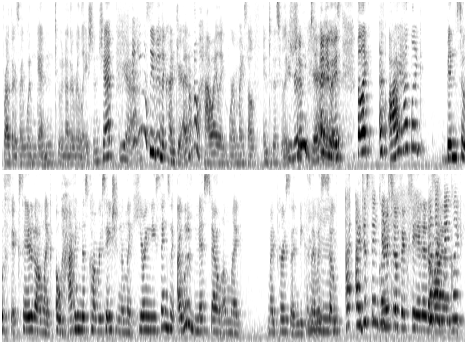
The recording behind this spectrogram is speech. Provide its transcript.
brothers I wouldn't get into another relationship." Yeah. And he was leaving the country. I don't know how I like wormed myself into this relationship. really did. Anyways, but like if I had like been so fixated on like oh having this conversation and like hearing these things, like I would have missed out on like my person because I was so mm-hmm. I, I just think like. You're so fixated on because on. I think like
